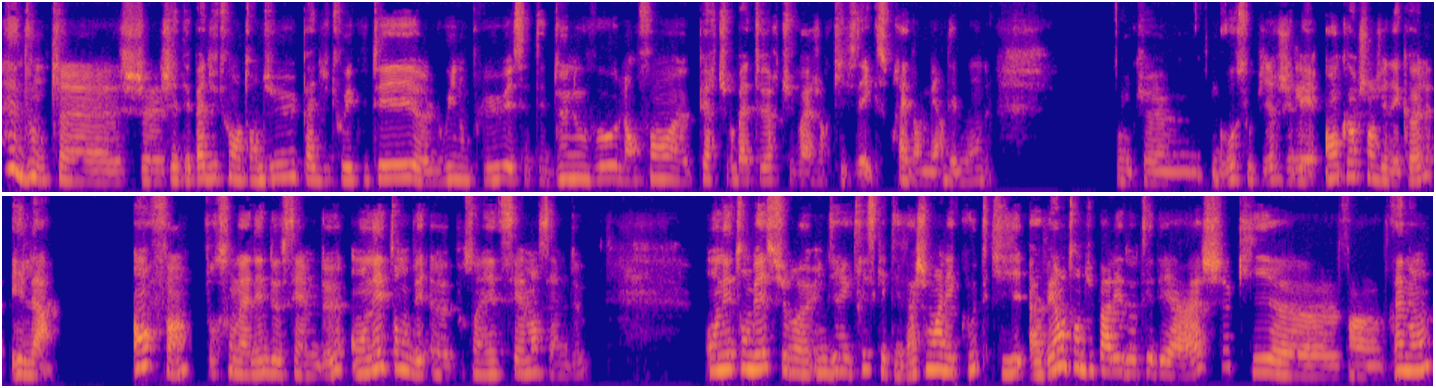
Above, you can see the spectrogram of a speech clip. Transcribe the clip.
Donc, euh, je j'étais pas du tout entendue, pas du tout écoutée, euh, Louis non plus, et c'était de nouveau l'enfant euh, perturbateur, tu vois, genre qui faisait exprès d'emmerder le monde. Donc, gros soupir, je l'ai encore changé d'école, et là, enfin, pour son année de CM2, on est tombé, pour son année de CM1, CM2, on est tombé sur une directrice qui était vachement à l'écoute, qui avait entendu parler de TDAH, qui, enfin, vraiment,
